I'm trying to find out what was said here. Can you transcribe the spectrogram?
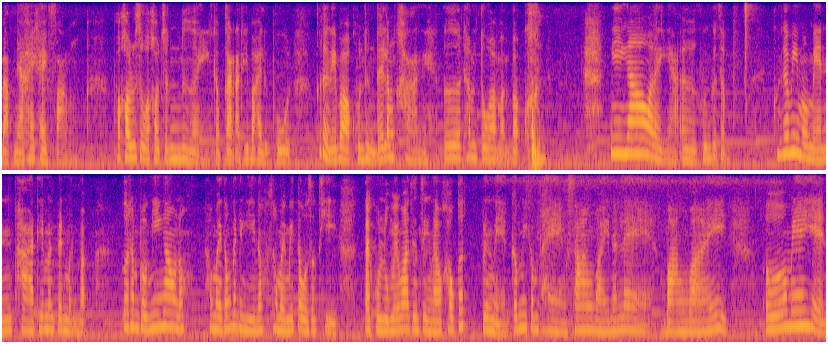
แบบเนี้ยให้ใครฟัง เพราะเขารู้สึกว่าเขาจะเหนื่อยกับการอธิบายหรือพูด ก็ถึงได้บอกคุณถึงได้ลำคาญไงเออทำตัวเหมือนแบบคนงี่เง่าอะไรอย่างเงี้ยเออ คุณก็จะ คุณก็มีโมเมนต์พาที่มันเป็นเหมือนแบบ เออทำตัวงี่เง่าเนาะทำไมต้องเป็นอย่างนี้เนาะทำไมไม่โตสักที แต่คุณรู้ไหมว่าจริง ๆ แล้วเขาก็เป็นเหมือนก็มีกำแพงสร้างไว้นั่นแหละบังไว้ เออ ไม่ให้เห็น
